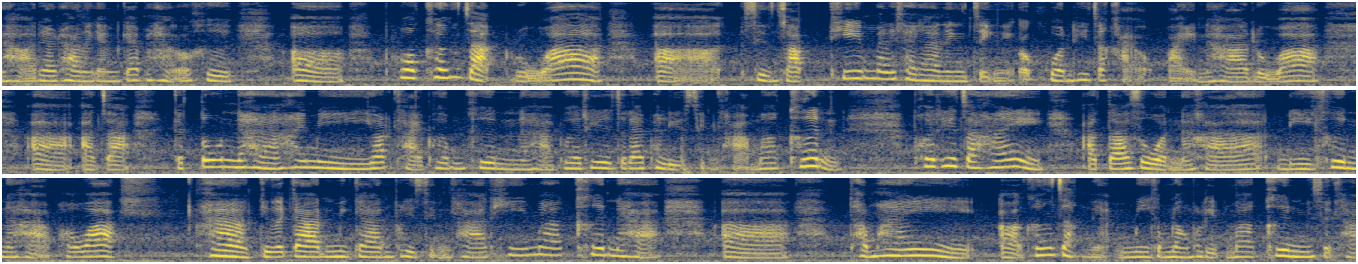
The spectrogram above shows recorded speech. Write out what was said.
นะคะ แนวทางในการแก้ปัญหาก็คืออพวกเครื่องจักรหรือว่าสินทรัพย์ที่ไม่ได้ใช้งานจริงๆเนี่ยก็ควรที่จะขายออกไปนะคะ หรือว่าอ่าอาจจะกระตุ้นนะคะให้มียอดขายเพิ่มขึ้นนะคะ เพื่อที่จะได้ผลิตสินค้ามากขึ้น เพื่อที่จะให้อัตราส่วนนะคะดีขึ้นนะคะ เพราะว่าหากกิจการมีการผลิตสินค้าที่มากขึ้นนะคะ อ่าทำให้เครื่องจักรเนี่ยมีกำลังผลิตมากขึ้น มีสินค้า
